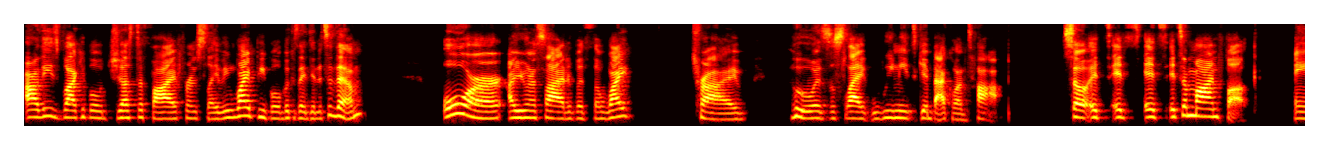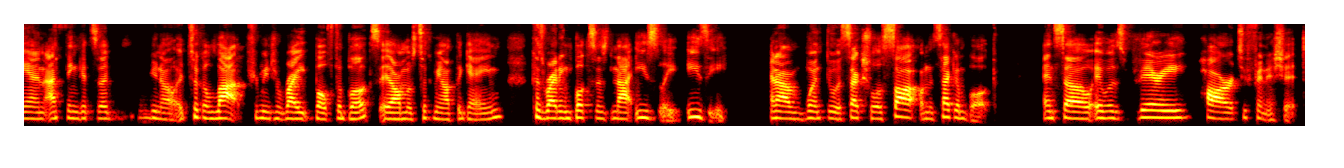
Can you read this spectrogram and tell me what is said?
Are these black people justified for enslaving white people because they did it to them? Or are you going to side with the white tribe who is just like, we need to get back on top? So it's it's it's it's a mind fuck and i think it's a you know it took a lot for me to write both the books. It almost took me off the game because writing books is not easily easy. And i went through a sexual assault on the second book. And so it was very hard to finish it.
